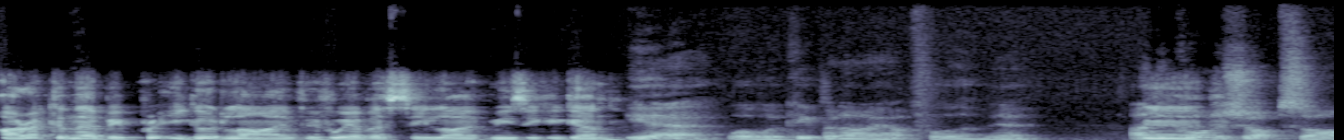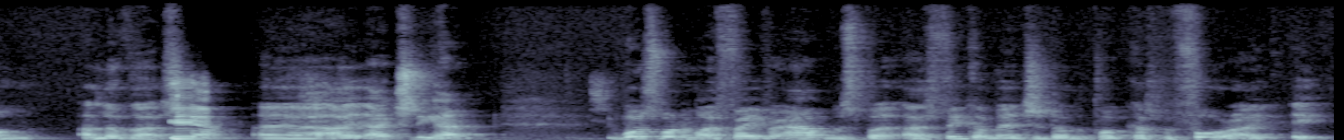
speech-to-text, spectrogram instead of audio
I reckon they'd be pretty good live if we ever see live music again. Yeah, well, we'll keep an eye out for them. Yeah, and Yeah. the Corner Shop song, I love that song. Yeah. uh, I actually had. It was one of my favourite albums, but I think I mentioned on the podcast before. I it,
